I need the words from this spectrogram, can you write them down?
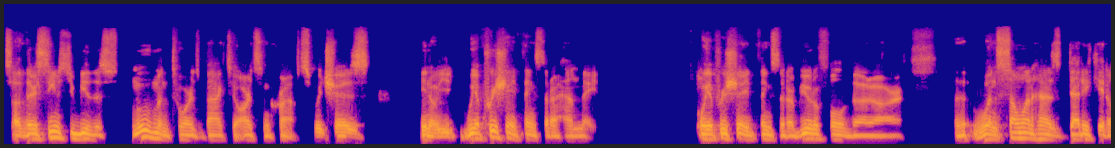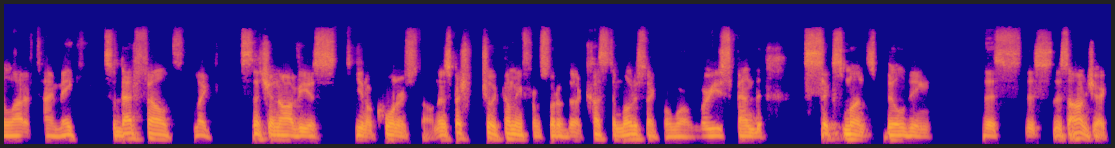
So there seems to be this movement towards back to arts and crafts, which is, you know, we appreciate things that are handmade. We appreciate things that are beautiful, that are uh, when someone has dedicated a lot of time making. So that felt like such an obvious, you know, cornerstone, especially coming from sort of the custom motorcycle world where you spend six months building this this this object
